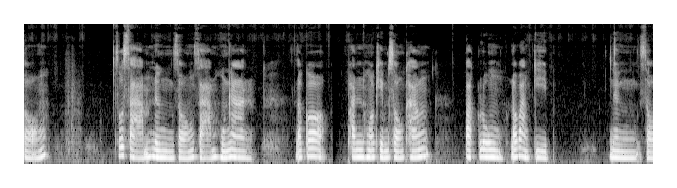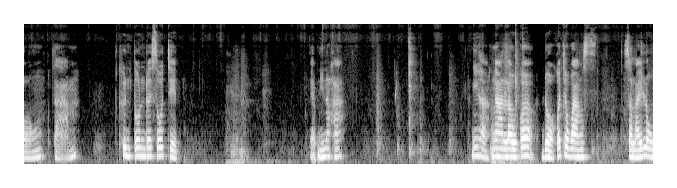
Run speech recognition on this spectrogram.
สองโซ่สามหนึ่งสองสามหมุนงาน แล้วก็พันหัวเข็มสองครั้ง ปักลงระหว่างกีบหนึ่งสองสามขึ้นต้นด้วยโซ่เจ็ดแบบนี้นะคะ นี่ค่ะ งานเราก็ดอกก็จะวางสไลด์ลง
